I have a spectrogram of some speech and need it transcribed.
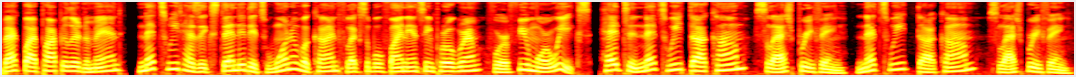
Backed by popular demand, NetSuite has extended its one-of-a-kind flexible financing program for a few more weeks. Head to netsuite.com/slash/briefing. netsuite.com/briefing.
